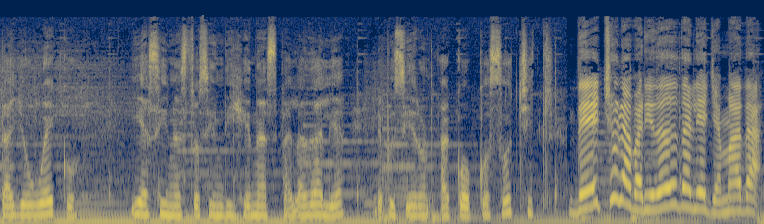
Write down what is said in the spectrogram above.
tallo hueco y así nuestros indígenas a la dalia le pusieron acocoxóchitl. De hecho, la variedad de dalia llamada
